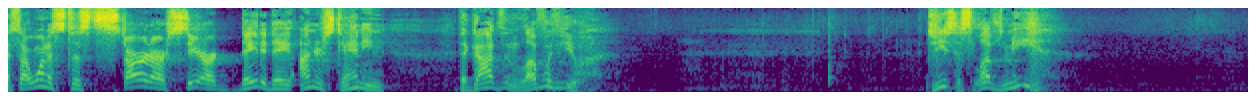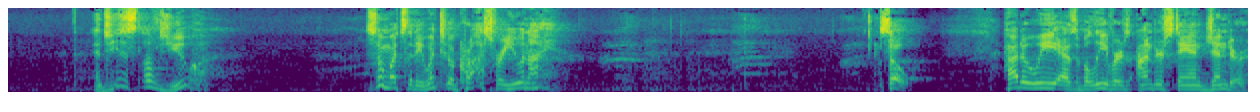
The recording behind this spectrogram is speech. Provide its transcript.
And so I want us to start our, our day to day understanding that God's in love with you. Jesus loves me. And Jesus loves you so much that he went to a cross for you and I. So, how do we as believers understand gender?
